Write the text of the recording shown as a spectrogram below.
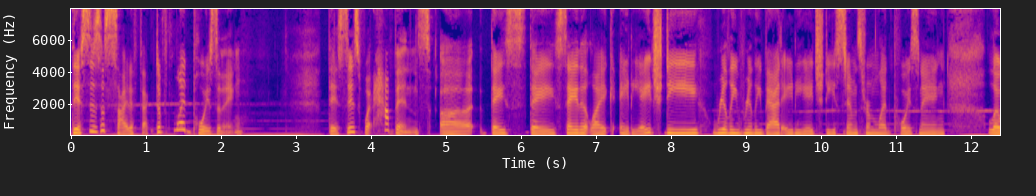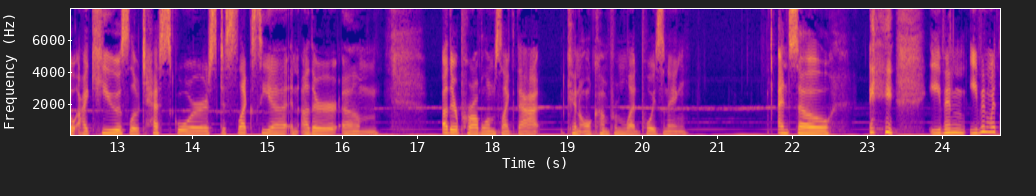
This is a side effect of lead poisoning. This is what happens. Uh, they they say that like ADHD, really really bad ADHD stems from lead poisoning, low IQs, low test scores, dyslexia, and other um, other problems like that can all come from lead poisoning. And so even even with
